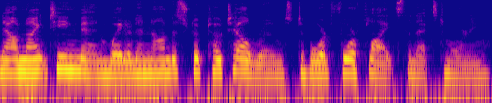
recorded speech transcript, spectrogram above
Now nineteen men waited in nondescript hotel rooms to board four flights the next morning.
